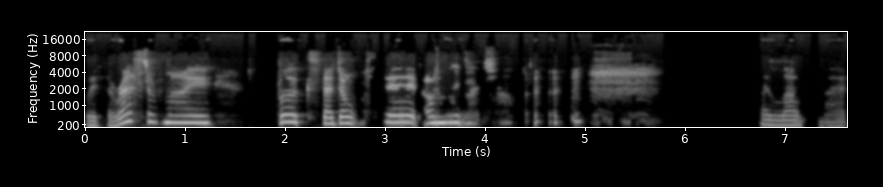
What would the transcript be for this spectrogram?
with the rest of my books that don't fit on my bookshelf. I love that.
